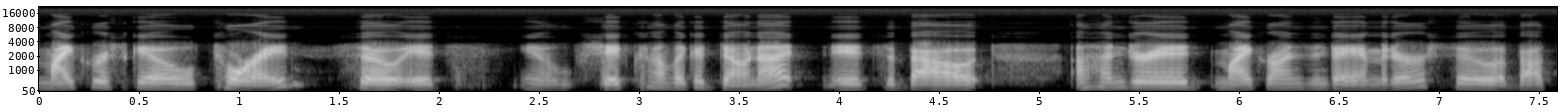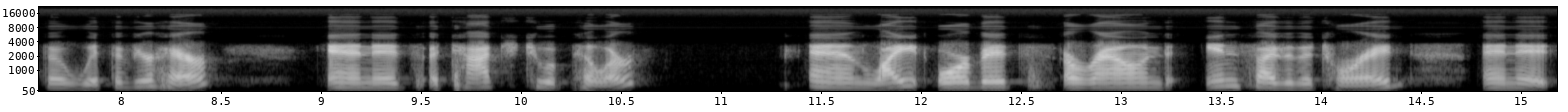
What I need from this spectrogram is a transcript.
microscale toroid. So it's you know shaped kind of like a donut. It's about 100 microns in diameter, so about the width of your hair, and it's attached to a pillar. And light orbits around inside of the toroid, and it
